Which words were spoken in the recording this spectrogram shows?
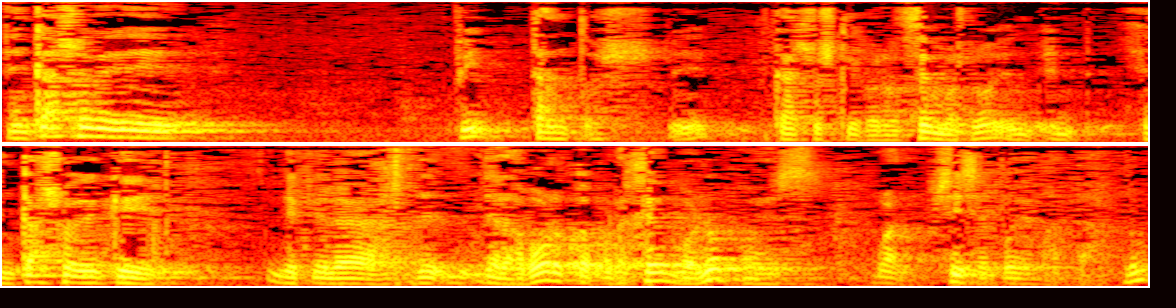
En caso de, en fin, tantos ¿eh? casos que conocemos, ¿no? En, caso de que, de que del aborto, por ejemplo, ¿no? Pues, bueno, sí se puede matar, ¿no?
